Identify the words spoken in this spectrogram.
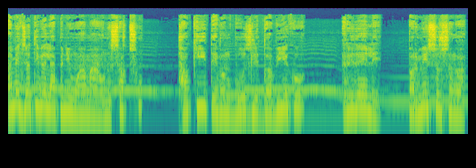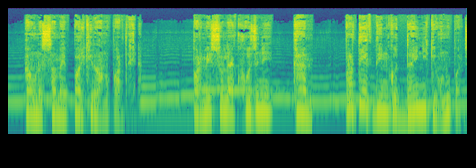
हामी जति बेला पनि उहाँमा आउन सक्छौँ। थकित एवं बोझले दबिएको हृदयले परमेश्वरसँग आउन समय पर्खिरहनु पर्दैन। परमेश्वरलाई खोज्ने काम प्रत्येक दिनको दैनिकी हुनुपर्छ।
